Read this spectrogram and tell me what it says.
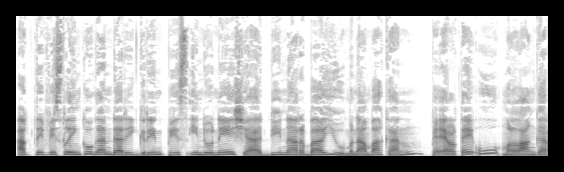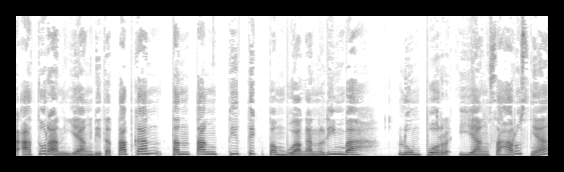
Aktivis lingkungan dari Greenpeace Indonesia, Dinar Bayu, menambahkan PLTU melanggar aturan yang ditetapkan tentang titik pembuangan limbah lumpur yang seharusnya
